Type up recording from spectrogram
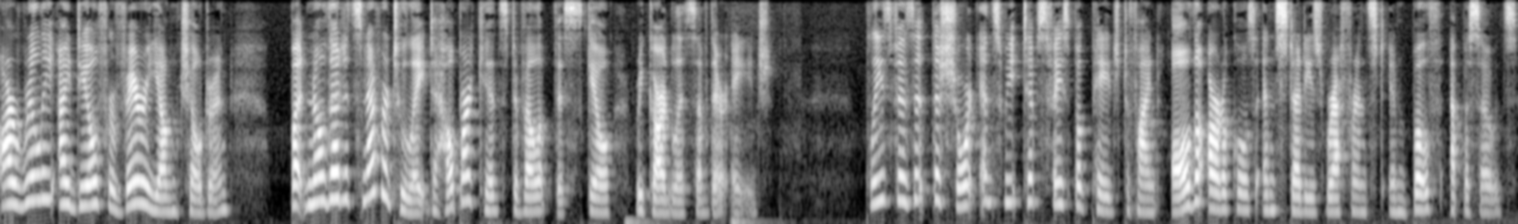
are really ideal for very young children, but know that it's never too late to help our kids develop this skill regardless of their age. Please visit the Short and Sweet Tips Facebook page to find all the articles and studies referenced in both episodes.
